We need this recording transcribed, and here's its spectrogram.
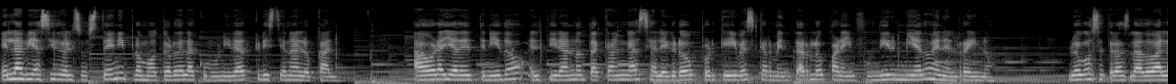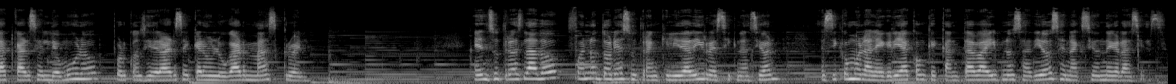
él había sido el sostén y promotor de la comunidad cristiana local. Ahora ya detenido, el tirano Takanga se alegró porque iba a escarmentarlo para infundir miedo en el reino. Luego se trasladó a la cárcel de Omuro por considerarse que era un lugar más cruel. En su traslado fue notoria su tranquilidad y resignación así como la alegría con que cantaba himnos a Dios en acción de gracias.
